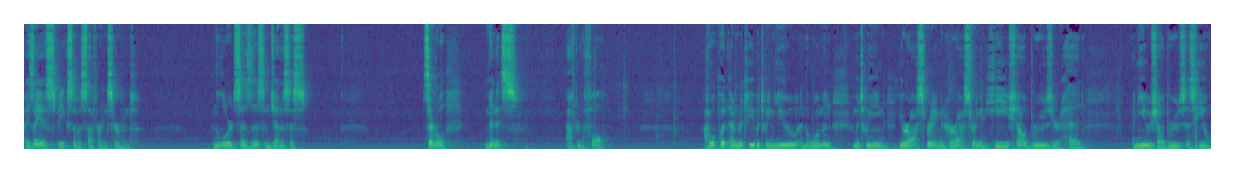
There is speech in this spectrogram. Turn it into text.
Isaiah speaks of a suffering servant. And the Lord says this in Genesis several minutes after the fall. I will put enmity between you and the woman, and between your offspring and her offspring, and he shall bruise your head, and you shall bruise his heel.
